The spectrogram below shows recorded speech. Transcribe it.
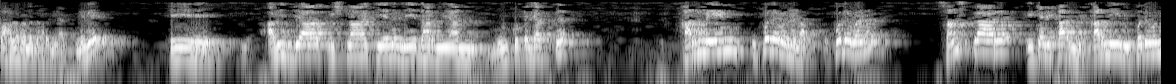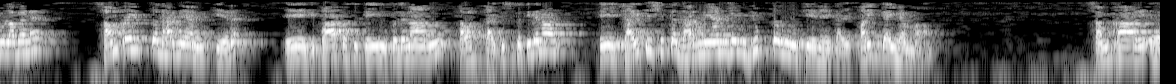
පහළවන ධර්මයක් නෙවෙයි. ඒ අවිද්‍යා කෘෂ්ණා කියන මේ ධර්මයන් මුල් කොටගත්ත කර්මයෙන් උපදවන ලබ උපදවන සංස්කාර ඒ කියන්නේ කර්ම කර්මයෙන් උපදවනු ලබන සංප්‍රයුක්ත ධර්මයන් කියන ඒ විපාක සුතේ උපදනා වූ තවත් চৈতසික තිබෙනවානේ ඒ චෛතසික ධර්මයන්ගෙන් යුක්ත වූ කියන එකයි පරිග්ගය්‍යම්මා සංඛාරේ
